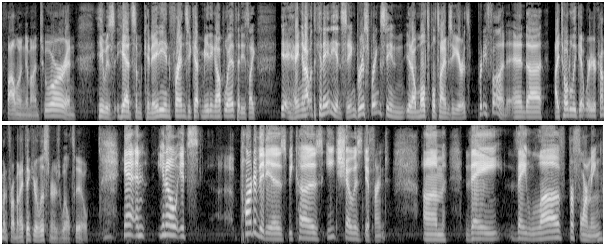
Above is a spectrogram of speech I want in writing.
following him on tour, and he was he had some Canadian friends he kept meeting up with, and he's like hanging out with the Canadians, seeing Bruce Springsteen, you know, multiple times a year. It's pretty fun, and uh, I totally get where you're coming from, and I think your listeners will too. Yeah, and you know, it's uh, part of it is because each show is different. Um, they they love performing.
